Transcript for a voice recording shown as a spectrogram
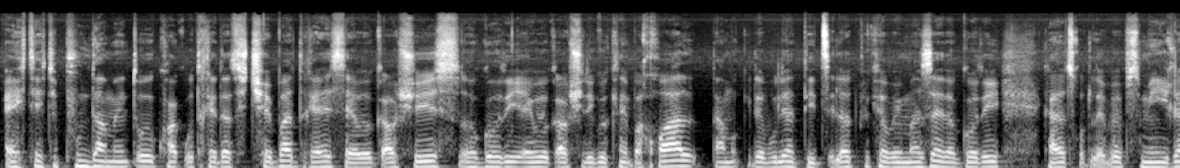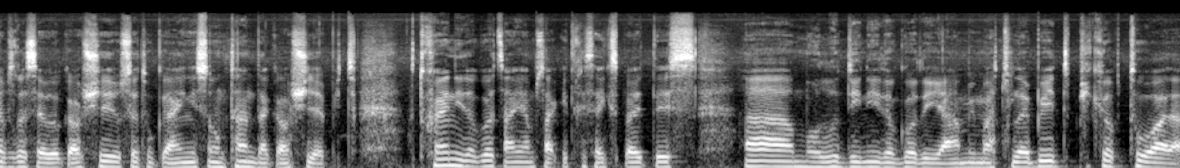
ერთ-ერთი ფუნდამენტური ქვაკუთხედაც რჩება დღეს ევროკავშირის როგორი ევროკავშირი გვექნება ხვალ დამოკიდებულია დიდწილად ფიქრობ იმაზე როგორი გადაწყვეტილებებს მიიღებს დღეს ევროკავშირი რუსეთ-უკრაინის ომთან დაკავშირებით. თქვენი როგორც აი ამ საკითხის ექსპერტის მოლოდინი როგორია ამ მიმართულებით? ფიქრობ თუ არა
